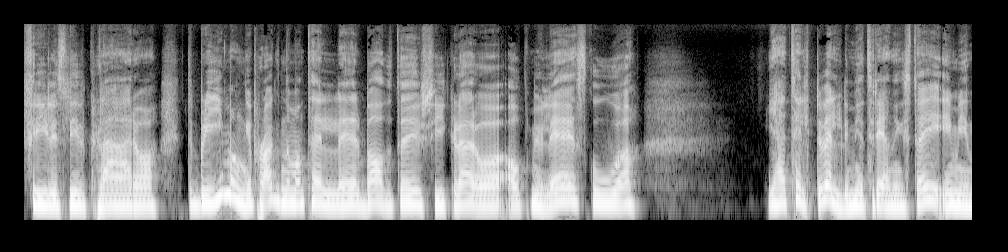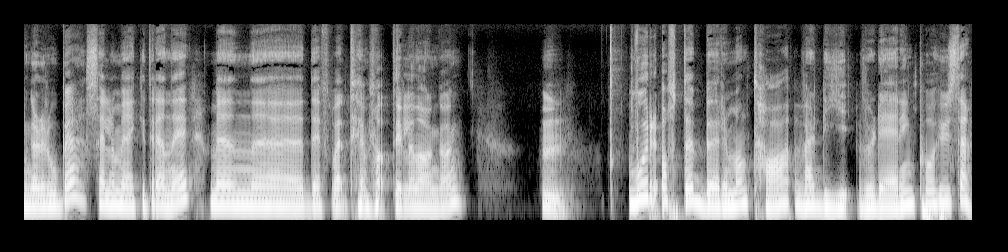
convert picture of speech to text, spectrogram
friluftsliv, klær og Det blir mange plagg når man teller badetøy, skiklær og alt mulig. Sko og Jeg telte veldig mye treningstøy i min garderobe, selv om jeg ikke trener. Men eh, det får være tema til en annen gang. Hmm. Hvor ofte bør man ta verdivurdering på huset?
